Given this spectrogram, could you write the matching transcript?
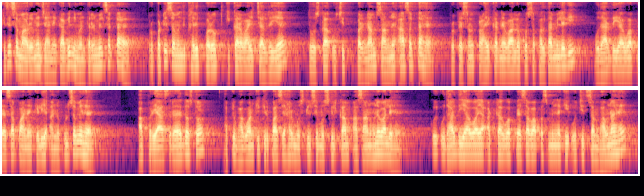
किसी समारोह में जाने का भी निमंत्रण मिल सकता है। प्रॉपर्टी संबंधी खरीद फरोख्त की कार्रवाई चल रही है तो उसका उचित परिणाम सामने आ सकता है। प्रोफेशनल पढ़ाई करने वालों को सफलता मिलेगी। उधार दिया हुआ पैसा पाने के लिए अनुकूल समय है। आप प्रयास रहे दोस्तों। आपके भगवान की कृपा से हर मुश्किल से मुश्किल काम आसान होने वाले हैं। कोई उधार दिया हुआ या अटका हुआ पैसा वापस मिलने की उचित संभावना है?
